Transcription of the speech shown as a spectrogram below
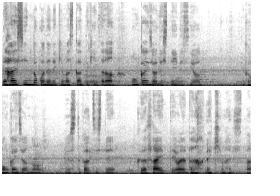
で配信どこでできますかって聞いたら本会場でしていいですよ。なんか本会場の様子とか映してくださいって言われたので来ました。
